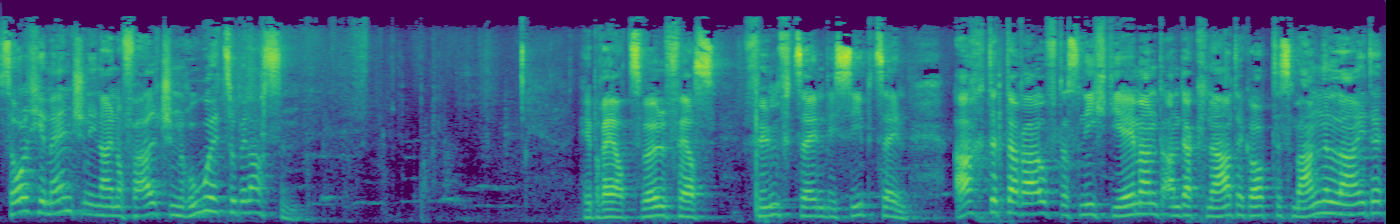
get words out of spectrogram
solche Menschen in einer falschen Ruhe zu belassen. Hebräer 12, Vers 15 bis 17. Achtet darauf, dass nicht jemand an der Gnade Gottes Mangel leide,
